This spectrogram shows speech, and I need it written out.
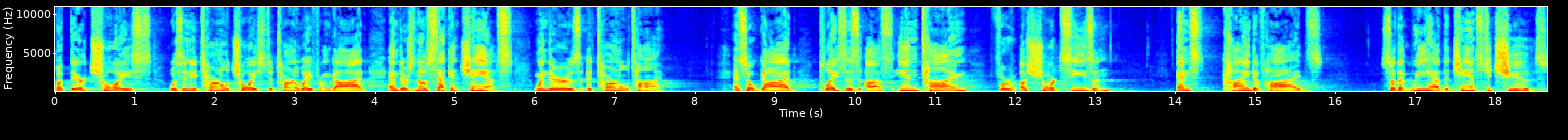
but their choice was an eternal choice to turn away from God, and there's no second chance when there is eternal time. And so God places us in time for a short season and kind of hides so that we have the chance to choose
